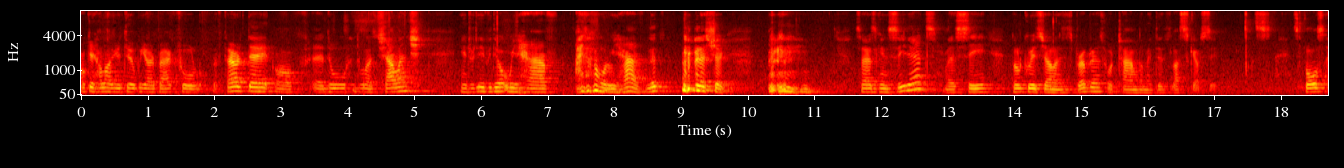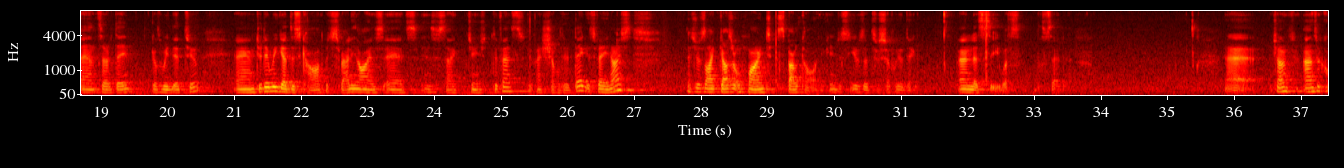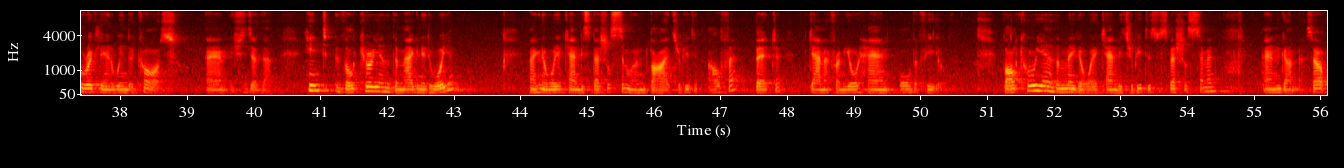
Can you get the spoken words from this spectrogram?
Okay, hello YouTube. We are back for the third day of uh, Dual Duelist Challenge. In today's video, we have I don't know what we have. Let let's check. so as you can see that, let's see. Dual Quiz Challenge is progress for time limited. Let's go see. It's, it's fourth and third day because we did two. And today we get this card, which is really nice. It's, it's just like change defense. You can shuffle your deck. It's very nice. It's just like Gather of Mind spell card. You can just use it to shuffle your deck. And let's see what's said. Uh, to answer correctly and win the cards. And she said that. Hint Valkyrion the Magnet Warrior. Magnet Warrior can be special summoned by attributed alpha, beta, gamma from your hand or the field. Valkyrion the Mega Warrior can be attributed to special summon and Ganda. So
